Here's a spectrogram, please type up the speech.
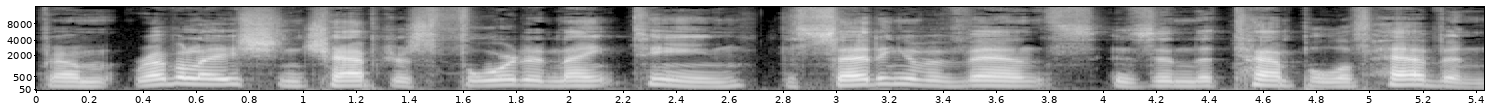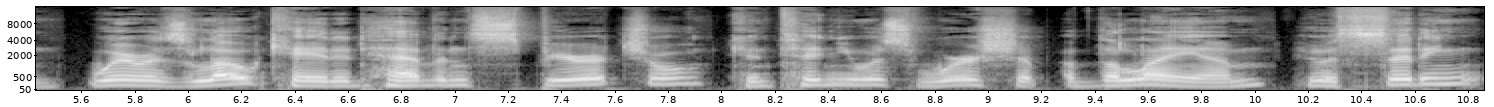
from Revelation chapters 4 to 19, the setting of events is in the temple of heaven, where is located heaven's spiritual, continuous worship of the Lamb, who is sitting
